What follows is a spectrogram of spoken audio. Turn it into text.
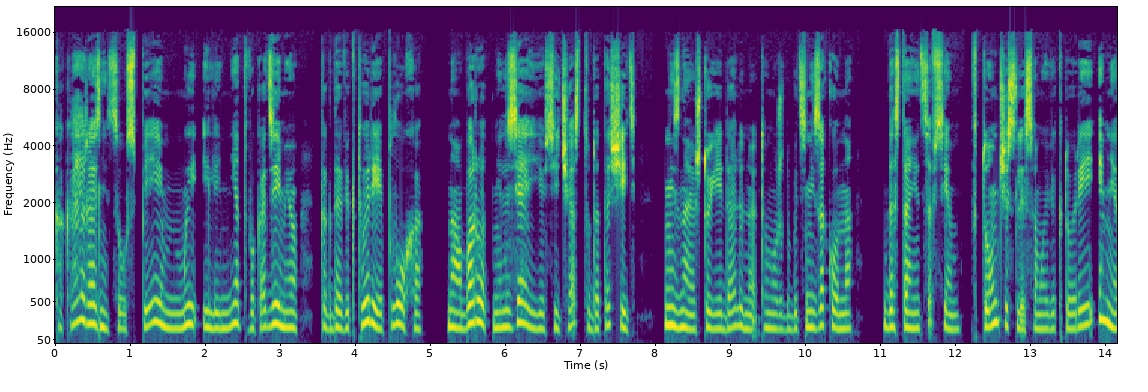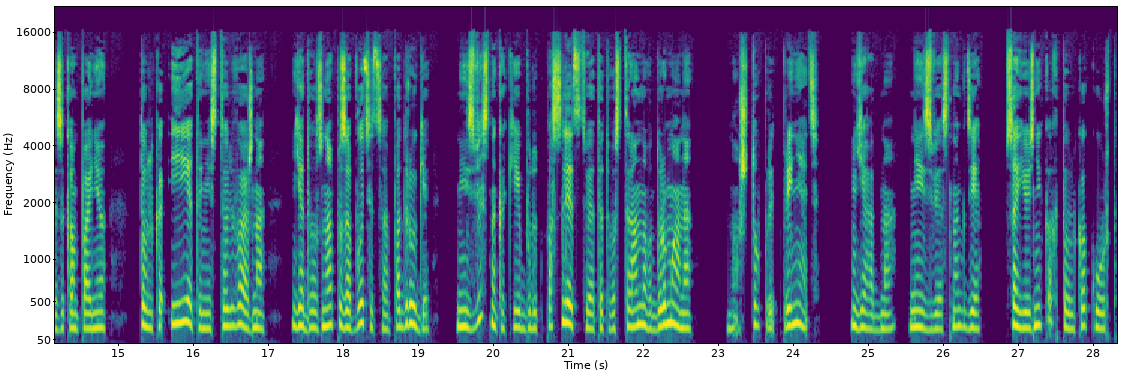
Какая разница, успеем мы или нет в академию, когда Виктории плохо? Наоборот, нельзя ее сейчас туда тащить. Не знаю, что ей дали, но это может быть незаконно. Достанется всем, в том числе самой Виктории и мне за компанию. Только и это не столь важно. Я должна позаботиться о подруге. Неизвестно, какие будут последствия от этого странного дурмана. Но что предпринять? Я одна, неизвестно где. В союзниках только Курт,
